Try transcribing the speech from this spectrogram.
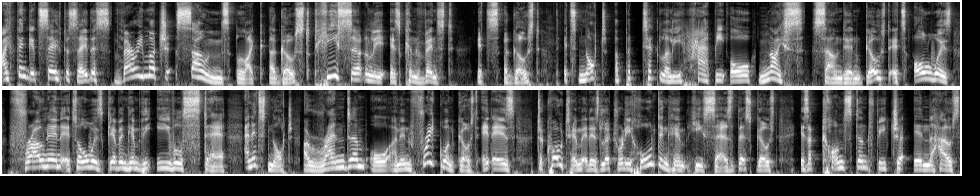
I think it's safe to say this very much sounds like a ghost. He certainly is convinced it's a ghost. It's not a particularly happy or nice sounding ghost. It's always frowning, it's always giving him the evil stare, and it's not a random or an infrequent ghost. It is, to quote him, it is literally haunting him, he says. This ghost is a constant feature in the house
